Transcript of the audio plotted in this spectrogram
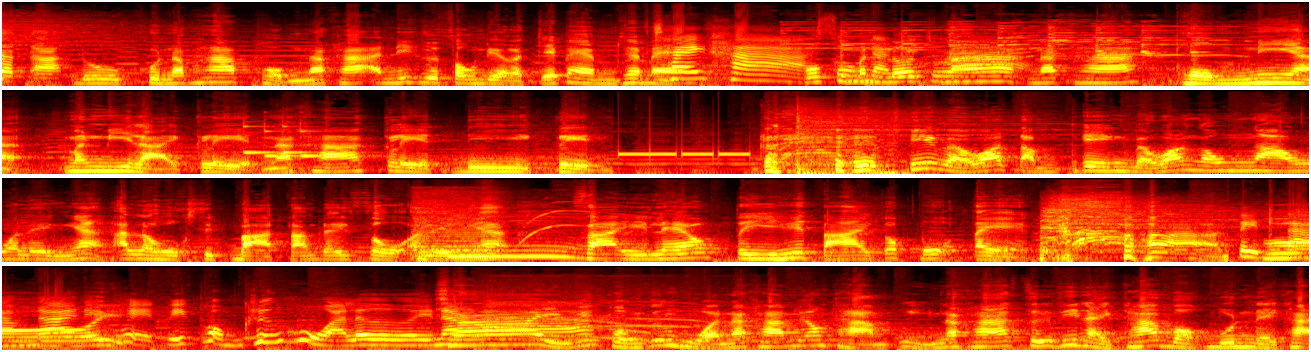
นะคะ ดูคุณภาพผมนะคะ อันนี้คือทรงเดียวกับเจ๊แพมใช่ไหมใช่ค่ะก็คือมันทรงดัดเลิศวีทูรมากนะคะ ผมเนี่ยมันมีหลายเกรดนะคะ เกรดดีเกรดเกรดที่แบบว่าต่ำเพลงแบบว่าเงาเงาๆอะไรอย่างเงี้ยอันละ60 บาทตามไดโซะอะไรเงี้ย ใส่แล้วตีให้ตายก็โป๊ะแตก ติดตามได้ในโอ้ยเพจวิกผมครึ่งหัวเลยนะคะ ใช่ วิกผมครึ่งหัวนะคะ ไม่ต้องถามผู้หญิงนะคะ ซื้อที่ไหนคะบอกบุญหน่อยค่ะ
